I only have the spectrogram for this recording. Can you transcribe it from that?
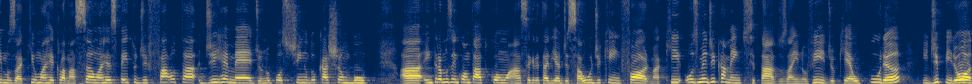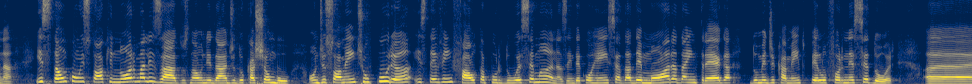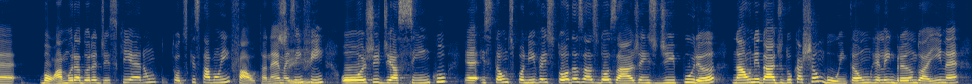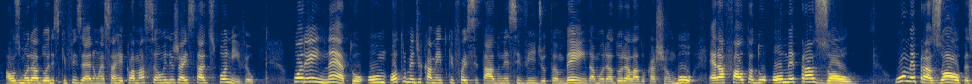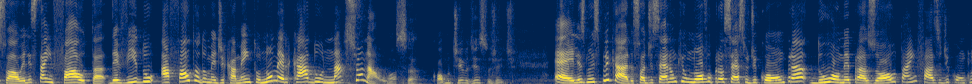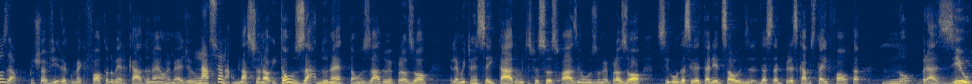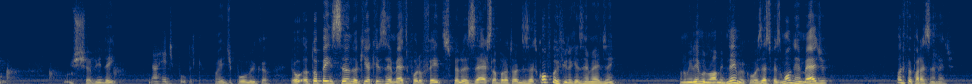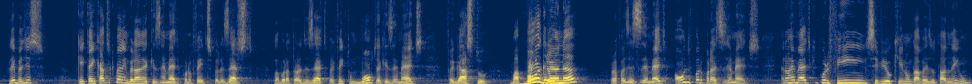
Temos aqui uma reclamação a respeito de falta de remédio no postinho do Caxambu. Ah, entramos em contato com a Secretaria de Saúde que informa que os medicamentos citados aí no vídeo, que é o Puran e Dipirona, estão com estoque normalizados na unidade do Caxambu, onde somente o Puran esteve em falta por duas semanas, em decorrência da demora da entrega do medicamento pelo fornecedor. Uh, Bom, a moradora disse que eram todos que estavam em falta, né? Mas Sim. enfim, hoje, dia 5, é, estão disponíveis todas as dosagens de Puran na unidade do Caxambu. Então, relembrando aí, né, aos moradores que fizeram essa reclamação, ele já está disponível. Porém, Neto, um outro medicamento que foi citado nesse vídeo também, da moradora lá do Caxambu, era a falta do omeprazol. O omeprazol, pessoal, ele está em falta devido à falta do medicamento no mercado nacional. Nossa, qual o motivo disso, gente? É, eles não explicaram, só disseram que um novo processo de compra do omeprazol está em fase de conclusão. Puxa vida, como é que falta no mercado, né? Um remédio nacional. Nacional e tão usado, né? Tão usado o omeprazol. Ele é muito receitado, muitas pessoas fazem o uso do omeprazol. Segundo a Secretaria de Saúde da cidade de Piracicaba, está em falta no Brasil. Puxa vida, hein? Na rede pública. Na rede pública. Eu estou pensando aqui, aqueles remédios que foram feitos pelo Exército, Laboratório do Exército. Qual foi o fim daqueles remédios, hein? Eu não me lembro o nome. Lembra que o Exército fez um monte de remédio? Onde foi parar esse remédio? Lembra disso? Quem está em casa que vai lembrar, né? Aqueles remédios que foram feitos pelo Exército, Laboratório do Exército. Foi feito um monte daqueles remédios. Foi gasto uma boa grana para fazer esses remédios. Onde foram parar esses remédios? Era um remédio que por fim se viu que não dava resultado nenhum.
